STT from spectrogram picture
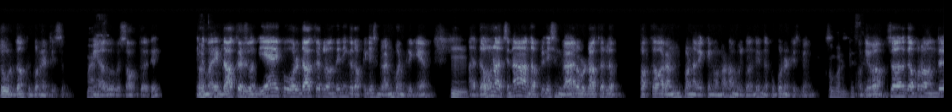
டூல் தான் குபர்னட்டிஸ் அது ஒரு சாஃப்ட்வேர் இந்த மாதிரி டாக்கர்ஸ் வந்து ஏன் இப்போ ஒரு டாக்கர்ல வந்து நீங்க ஒரு அப்ளிகேஷன் ரன் பண்றீங்க? அது டவுன் ஆச்சுன்னா அந்த அப்ளிகேஷன் வேற ஒரு டாக்கர்ல பக்காவா ரன் பண்ண வைக்கணும்னா நம்மளுக்கு வந்து இந்த குபர்னட்டிஸ் வேணும். ஓகேவா ஸோ அதுக்கப்புறம் வந்து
